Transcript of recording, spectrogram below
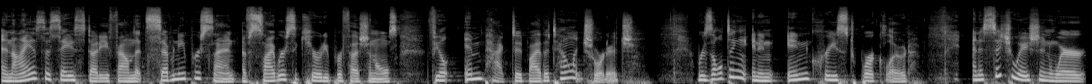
An ISSA study found that 70% of cybersecurity professionals feel impacted by the talent shortage, resulting in an increased workload and a situation where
